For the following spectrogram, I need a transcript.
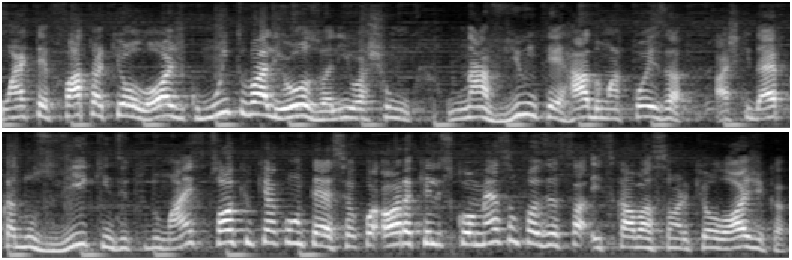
um artefato arqueológico muito valioso ali, eu acho um, um, navio enterrado, uma coisa, acho que da época dos vikings e tudo mais. Só que o que acontece, a hora que eles começam a fazer essa escavação arqueológica,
